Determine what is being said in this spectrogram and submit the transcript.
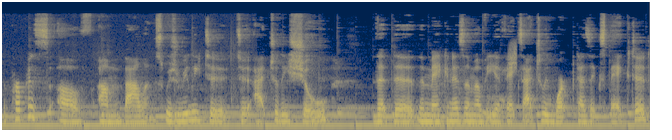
The purpose of um, BALANCE was really to, to actually show that the, the mechanism of EFX actually worked as expected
